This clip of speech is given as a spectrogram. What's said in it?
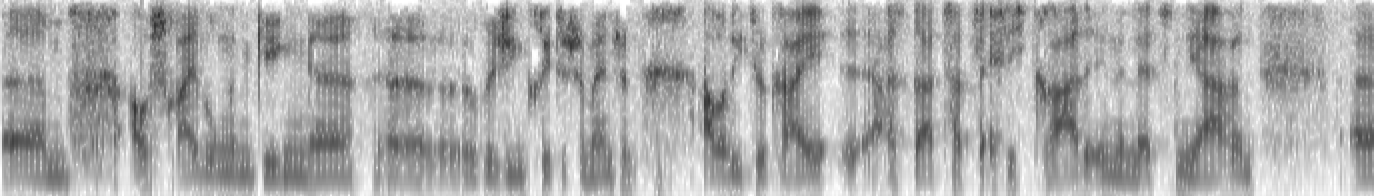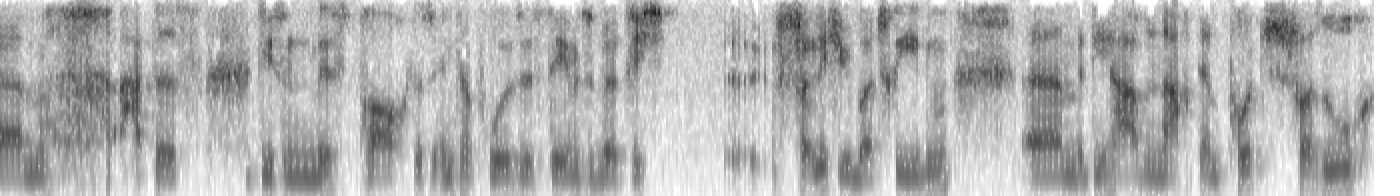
ähm, Ausschreibungen gegen äh, äh, regimekritische Menschen. Aber die Türkei äh, ist da tatsächlich gerade in den letzten Jahren ähm, hat es diesen Missbrauch des Interpol-Systems wirklich völlig übertrieben. Ähm, die haben nach dem Putschversuch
